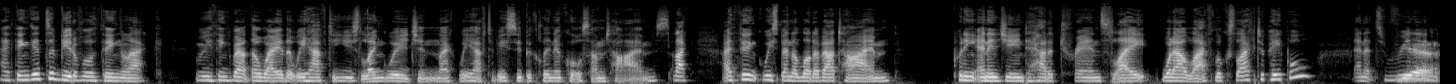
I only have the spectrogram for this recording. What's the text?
I think it's a beautiful thing. Like, when we think about the way that we have to use language and like we have to be super clinical sometimes. Like, I think we spend a lot of our time putting energy into how to translate what our life looks like to people. And it's really, yeah.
